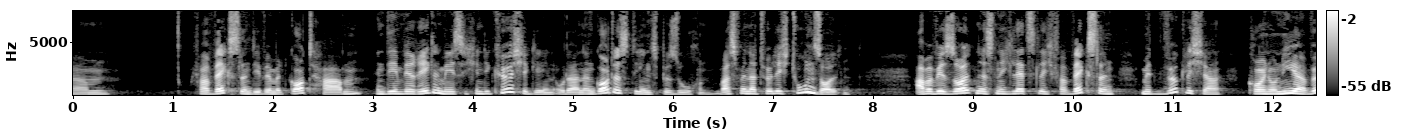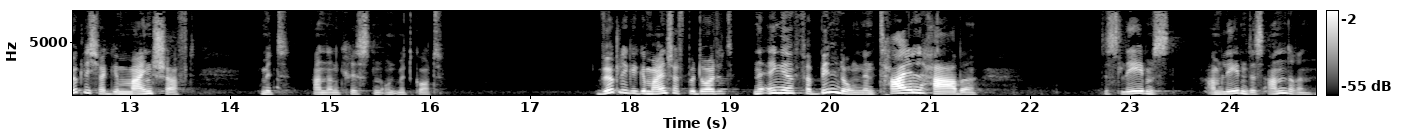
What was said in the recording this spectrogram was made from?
ähm, verwechseln, die wir mit Gott haben, indem wir regelmäßig in die Kirche gehen oder einen Gottesdienst besuchen, was wir natürlich tun sollten. Aber wir sollten es nicht letztlich verwechseln mit wirklicher Koinonia, wirklicher Gemeinschaft mit anderen Christen und mit Gott. Wirkliche Gemeinschaft bedeutet eine enge Verbindung, eine Teilhabe des Lebens am Leben des anderen.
